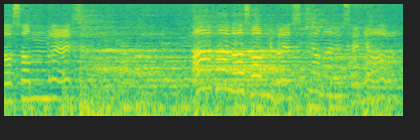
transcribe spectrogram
los hombres, paz a los hombres, llama el Señor.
